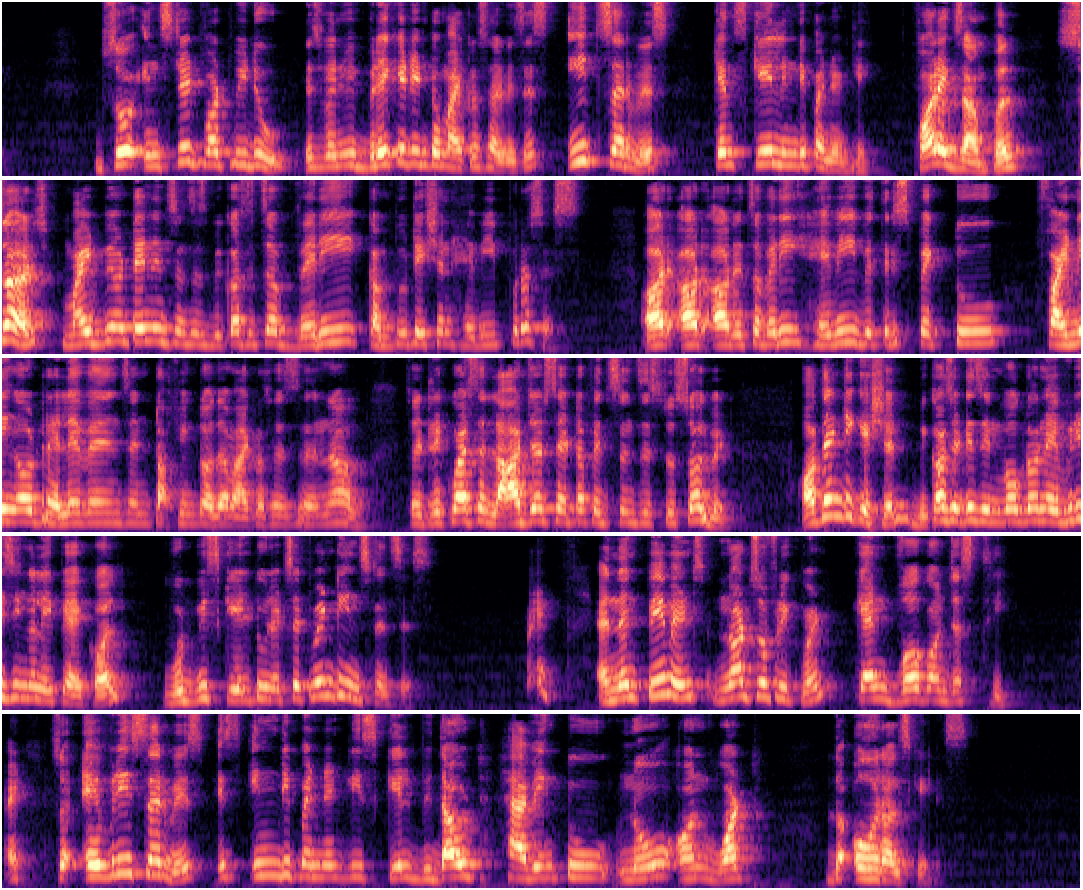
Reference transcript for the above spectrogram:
So instead, what we do is when we break it into microservices, each service can scale independently. For example, search might be on 10 instances because it's a very computation heavy process or, or, or it's a very heavy with respect to finding out relevance and talking to other microservices and all. So it requires a larger set of instances to solve it. Authentication, because it is invoked on every single API call, would be scaled to let's say 20 instances. Right? And then payments, not so frequent, can work on just three. Right? So every service is independently scaled without having to know on what the overall scale is.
